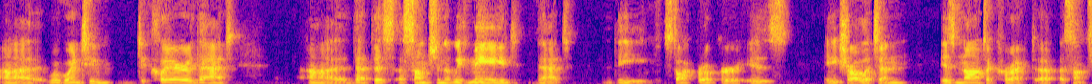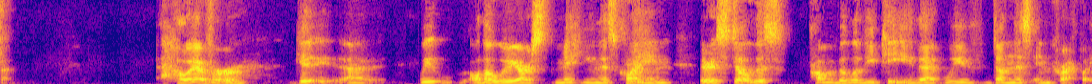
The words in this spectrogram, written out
uh, we're going to declare that uh, that this assumption that we've made that the stockbroker is a charlatan is not a correct uh, assumption. However, uh, we, although we are making this claim, there is still this probability p that we've done this incorrectly.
